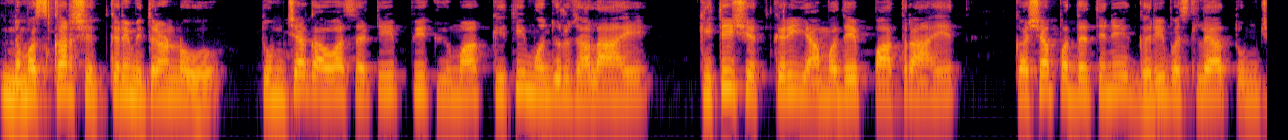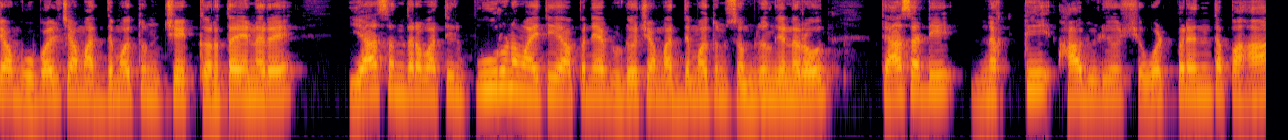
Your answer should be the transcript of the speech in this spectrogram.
नमस्कार शेतकरी मित्रांनो तुमच्या गावासाठी पीक विमा किती मंजूर झाला आहे? किती शेतकरी यामध्ये पात्र आहेत? कशा पद्धतीने घरी बसल्या तुमच्या मोबाईलच्या माध्यमातून चेक करता येणार आहे? या संदर्भातील पूर्ण माहिती आपण या व्हिडिओच्या माध्यमातून समजून घेणार आहोत. त्यासाठी नक्की हा व्हिडिओ शेवटपर्यंत पहा.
